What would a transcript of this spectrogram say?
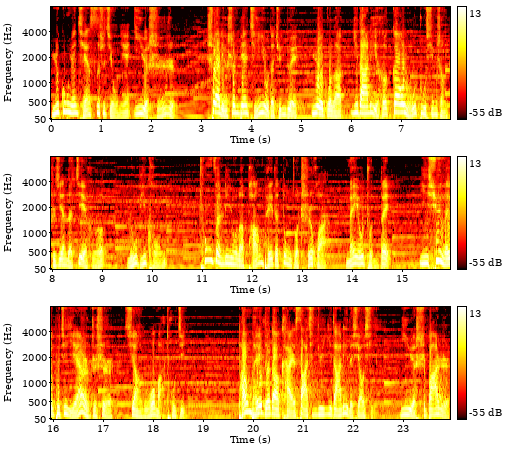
于公元前四十九年一月十日，率领身边仅有的军队，越过了意大利和高卢诸行省之间的界河卢比孔，充分利用了庞培的动作迟缓，没有准备，以迅雷不及掩耳之势向罗马突进。庞培得到凯撒进军意大利的消息，一月十八日。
